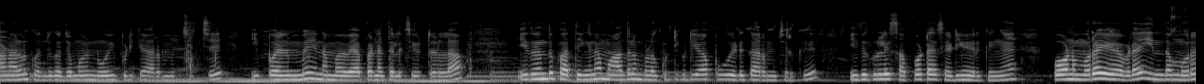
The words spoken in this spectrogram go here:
ஆனாலும் கொஞ்சம் கொஞ்சமாக நோய் பிடிக்க ஆரம்பிச்சிச்சு. இப்போ நம்ம வேப்பெண்ணெய் தெளிச்சு விட்டுடலாம் இது வந்து பார்த்திங்கன்னா மாதுளம்பழம் குட்டி குட்டியாக பூ எடுக்க ஆரம்பிச்சிருக்கு. இதுக்குள்ளே சப்போட்டா செடியும் இருக்குங்க. போன முறையை விட இந்த முறை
